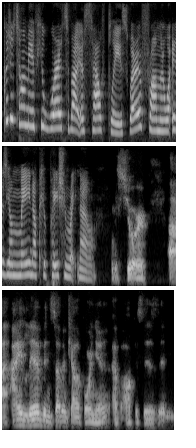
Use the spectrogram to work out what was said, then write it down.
could you tell me a few words about yourself, please? Where are you from, and what is your main occupation right now? Sure. Uh, I live in Southern California. I have offices in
